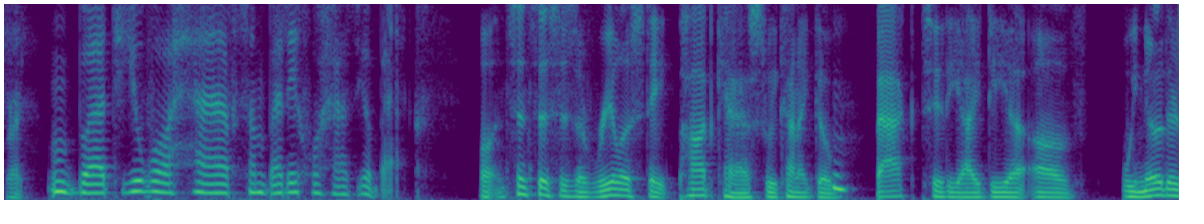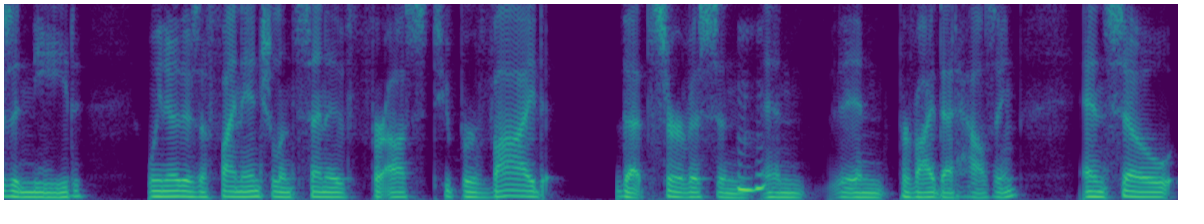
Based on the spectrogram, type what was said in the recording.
Right. But you will have somebody who has your back. Well, and since this is a real estate podcast, we kind of go Hmm. back to the idea of we know there's a need, we know there's a financial incentive for us to provide that service and Mhm. and and provide that housing. And so,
